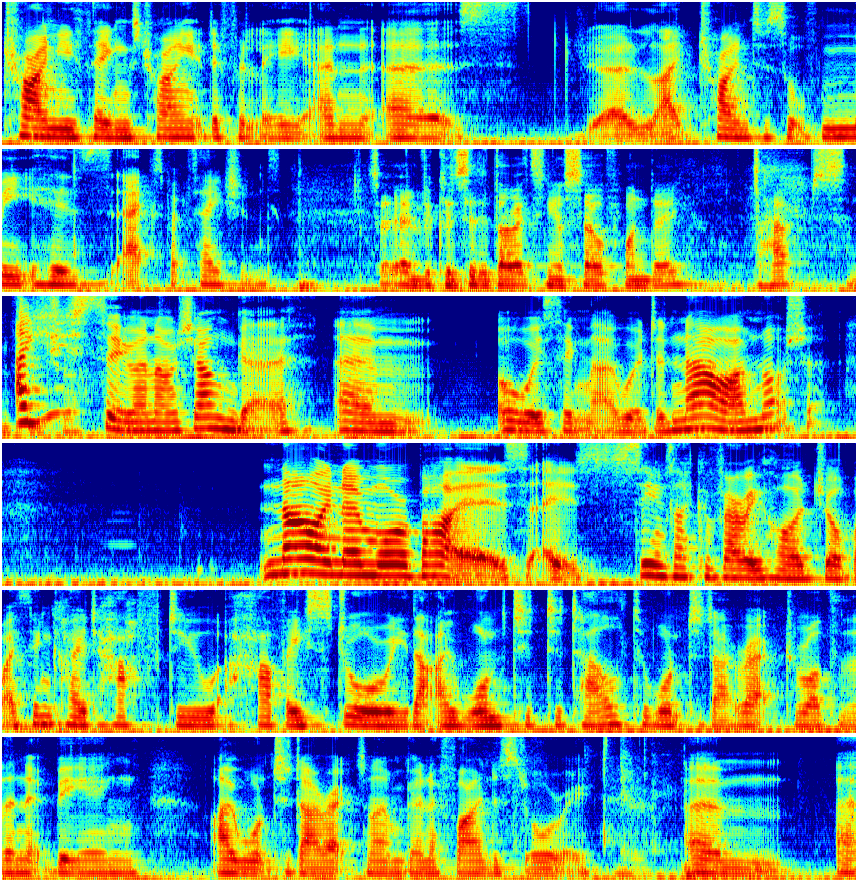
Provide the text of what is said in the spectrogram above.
trying new things trying it differently and uh, uh like trying to sort of meet his expectations so have you considered directing yourself one day perhaps I used to when I was younger um always think that I would, and now I'm not sure. Now I know more about it. it seems like a very hard job. I think I'd have to have a story that I wanted to tell to want to direct, rather than it being I want to direct and I'm going to find a story. Um, uh,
